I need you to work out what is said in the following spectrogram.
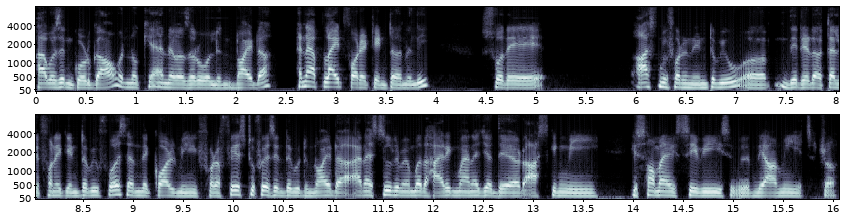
I was in Gurgaon in Nokia, and there was a role in Noida, and I applied for it internally. So they asked me for an interview. Uh, they did a telephonic interview first, and they called me for a face-to-face interview to Noida. And I still remember the hiring manager there asking me, he saw my CV in the army, etc.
